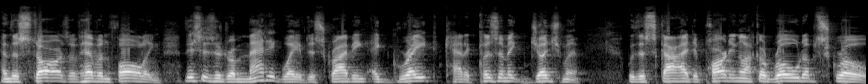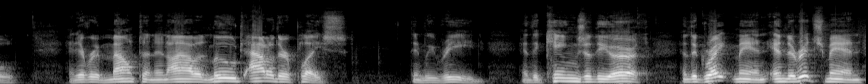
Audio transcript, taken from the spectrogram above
and the stars of heaven falling. This is a dramatic way of describing a great cataclysmic judgment, with the sky departing like a rolled up scroll, and every mountain and island moved out of their place. Then we read, and the kings of the earth, and the great men, and the rich men,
